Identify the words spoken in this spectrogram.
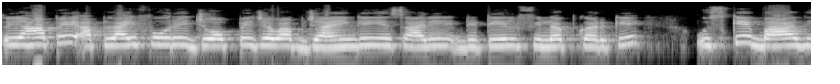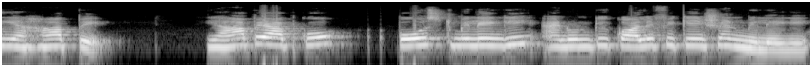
तो यहाँ पे अप्लाई फॉर ए जॉब पे जब आप जाएँगे, ये सारी डिटेल फिलअप करके, उसके बाद यहाँ पे यहाँ पे आपको पोस्ट मिलेंगी एंड उनकी क्वालिफिकेशन मिलेगी।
